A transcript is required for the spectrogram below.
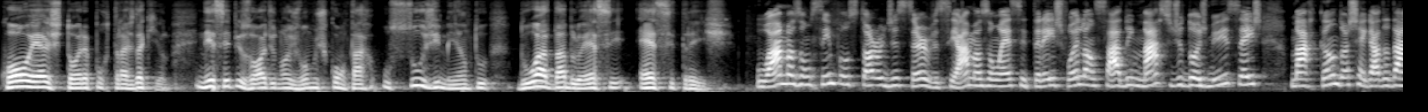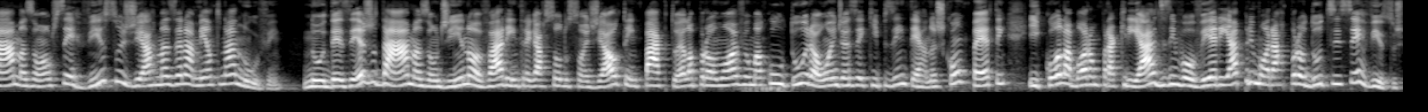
qual é a história por trás daquilo. Nesse episódio nós vamos contar o surgimento do AWS S3. O Amazon Simple Storage Service, Amazon S3, foi lançado em março de 2006, marcando a chegada da Amazon aos serviços de armazenamento na nuvem. No desejo da Amazon de inovar e entregar soluções de alto impacto, ela promove uma cultura onde as equipes internas competem e colaboram para criar, desenvolver e aprimorar produtos e serviços,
